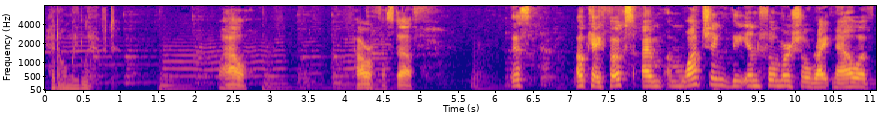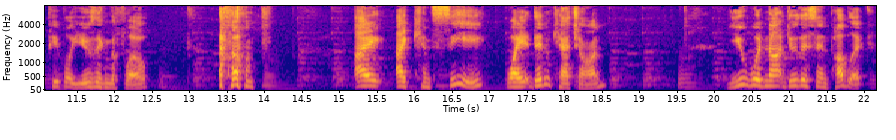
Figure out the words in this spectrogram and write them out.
had only lived. Wow. Powerful stuff. This Okay, folks, I'm I'm watching the infomercial right now of people using the flow. Um, I I can see why it didn't catch on. You would not do this in public.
